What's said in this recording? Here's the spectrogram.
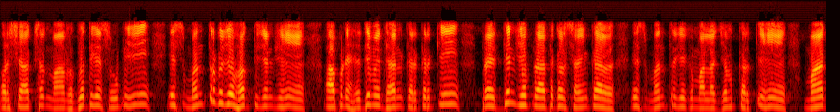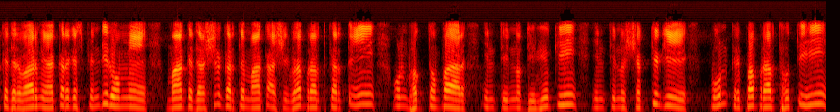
और साक्षात माँ भगवती के स्वरूप ही इस मंत्र को जो भक्तजन जो है, अपने हृदय में ध्यान कर करके प्रतिदिन जो प्रातःकाल, सायंकाल इस मंत्र की माला जब करते हैं। माँ के दरबार में आकर के पिंडी रोम में माँ के दर्शन करते, माँ का आशीर्वाद प्राप्त करते हैं। उन भक्तों पर इन तीनों देवियों की, इन तीनों शक्तियों की पूर्ण कृपा प्राप्त होती है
